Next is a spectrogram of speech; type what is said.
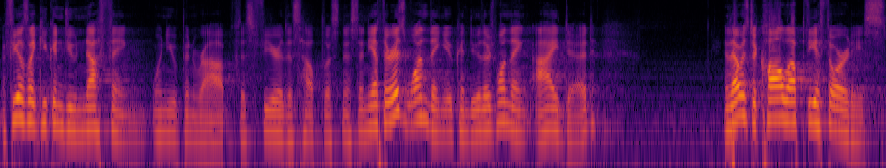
It feels like you can do nothing when you've been robbed, this fear, this helplessness. And yet, there is one thing you can do. There's one thing I did, and that was to call up the authorities.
